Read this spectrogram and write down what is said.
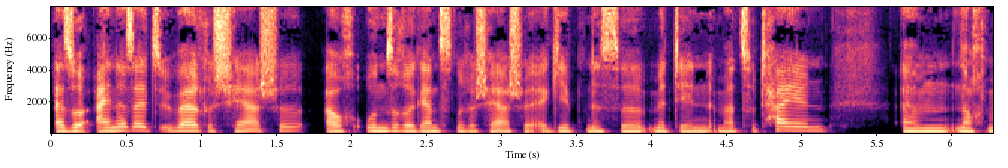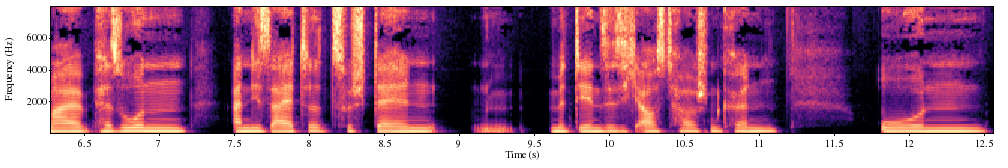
also einerseits über Recherche, auch unsere ganzen Rechercheergebnisse mit denen immer zu teilen, ähm, nochmal Personen an die Seite zu stellen, mit denen sie sich austauschen können und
